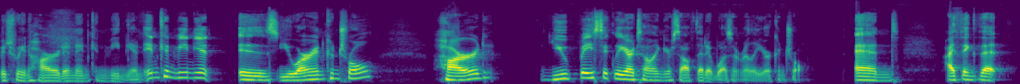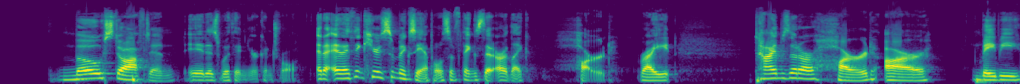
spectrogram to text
between hard and inconvenient. Inconvenient is you are in control. Hard, you basically are telling yourself that it wasn't really your control. And I think that most often it is within your control. And, and I think here's some examples of things that are like hard, right? Times that are hard are maybe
